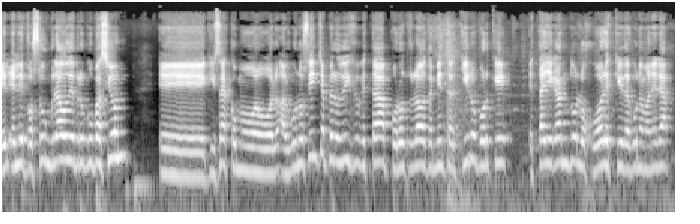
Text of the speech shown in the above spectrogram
él, le posó un grado de preocupación, eh, quizás como algunos hinchas, pero dijo que está por otro lado también tranquilo porque está llegando los jugadores que de alguna manera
